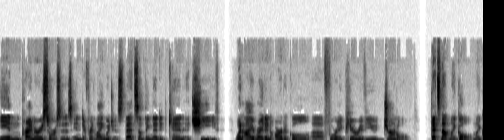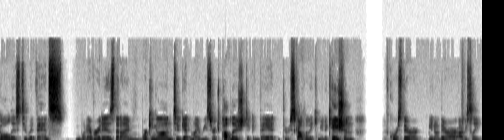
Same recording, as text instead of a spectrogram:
in primary sources in different languages. That's something that it can achieve. When I write an article uh, for a peer-reviewed journal, that's not my goal. My goal is to advance whatever it is that I'm working on to get my research published, to convey it through scholarly communication, of course, there are, you know, there are obviously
